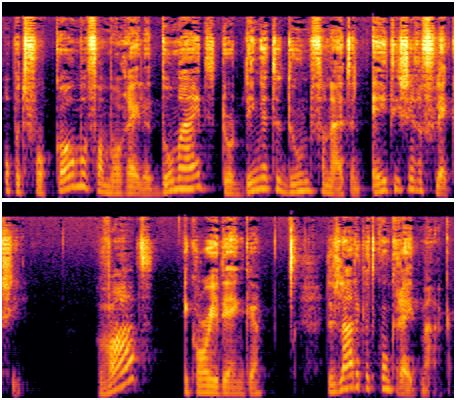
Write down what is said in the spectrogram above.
op het voorkomen van morele domheid door dingen te doen vanuit een ethische reflectie. Wat? Ik hoor je denken. Dus laat ik het concreet maken.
